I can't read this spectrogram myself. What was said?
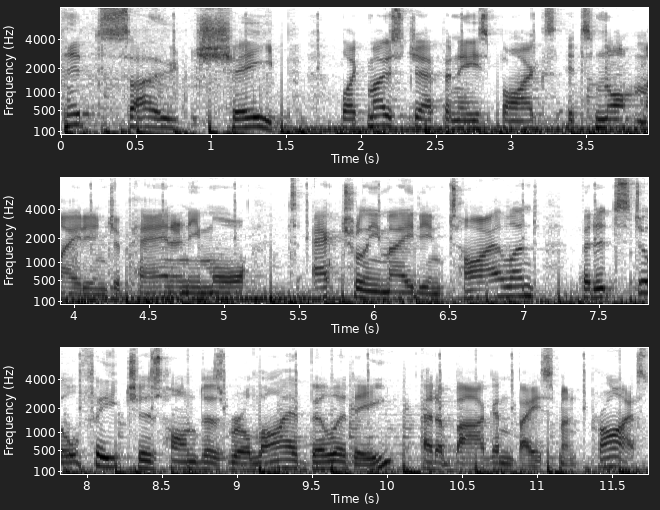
It's so cheap. Like most Japanese bikes, it's not made in Japan anymore. It's actually made in Thailand, but it still features Honda's reliability at a bargain basement price.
